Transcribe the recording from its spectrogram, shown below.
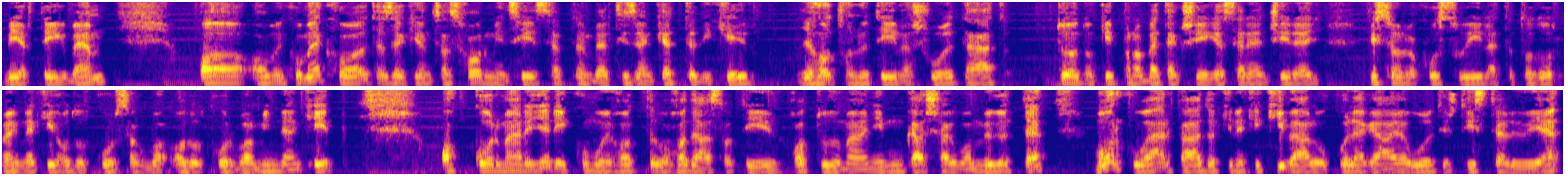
mértékben. A, amikor meghalt 1937. szeptember 12-én, de 65 éves volt, tehát tulajdonképpen a betegsége szerencsére egy viszonylag hosszú életet adott meg neki adott korszakban, adott korban mindenképp, akkor már egy elég komoly had, hadászati, hadtudományi munkásság van mögötte. Markó Árpád, aki neki kiváló kollégája volt és tisztelője,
